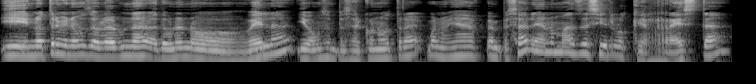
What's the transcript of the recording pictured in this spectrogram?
Y no terminamos de hablar una, de una novela y vamos a empezar con otra. Bueno, ya empezar, ya nomás decir lo que resta,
